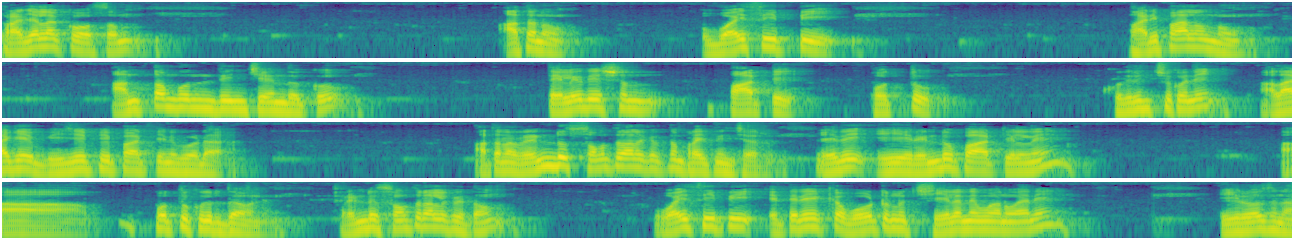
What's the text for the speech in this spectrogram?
ప్రజల కోసం అతను వైసీపీ పరిపాలనను అంతమొందించేందుకు తెలుగుదేశం పార్టీ పొత్తు కుదిరించుకొని అలాగే బీజేపీ పార్టీని కూడా అతను రెండు సంవత్సరాల క్రితం ప్రయత్నించారు. ఏది? ఈ రెండు పార్టీలని పొత్తు కుదురుదామని రెండు సంవత్సరాల క్రితం వైసీపీ వ్యతిరేక ఓటును చీలనివ్వను అని ఈ రోజున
